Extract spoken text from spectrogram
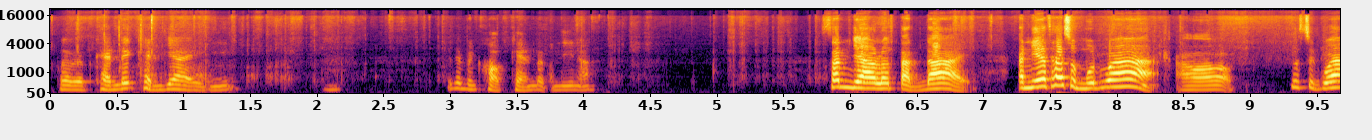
เผื่อแบบแขนเล็กแขนใหญ่อย่างนี้ ก็จะเป็นขอบแขนแบบนี้นะสั้นยาวเราตัดได้ อันนี้ถ้าสมมุติว่าเออรู้สึกว่า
